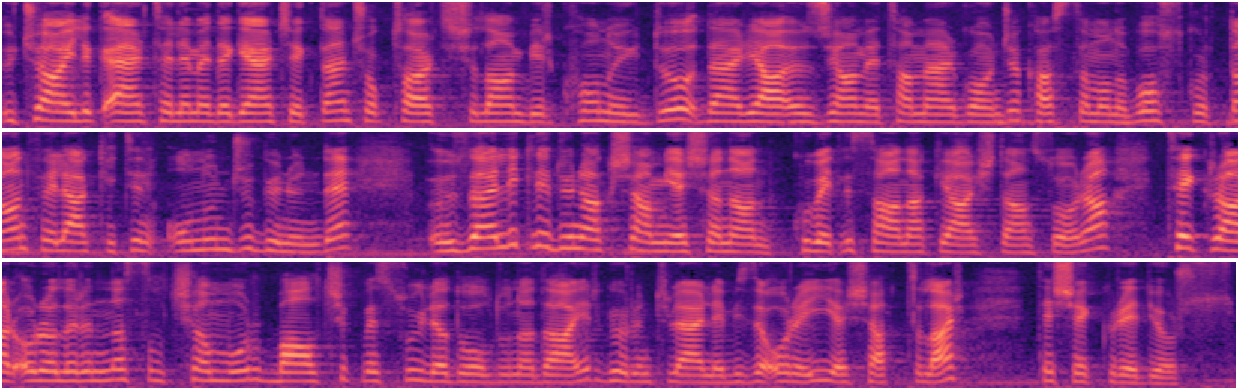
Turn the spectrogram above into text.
3 aylık erteleme de gerçekten çok tartışılan bir konuydu. Derya Özcan ve Tamer Gonca Kastamonu Bozkurt'tan felaketin 10. gününde özellikle dün akşam yaşanan kuvvetli sağanak yağıştan sonra tekrar oraların nasıl çamur, balçık ve suyla dolduğuna dair görüntülerle bize orayı yaşattılar. Teşekkür ediyoruz.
